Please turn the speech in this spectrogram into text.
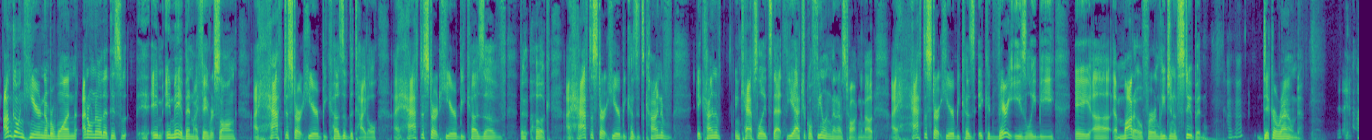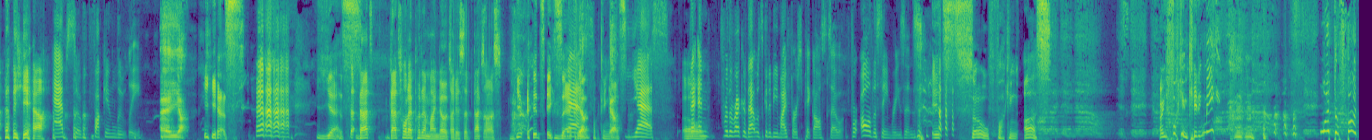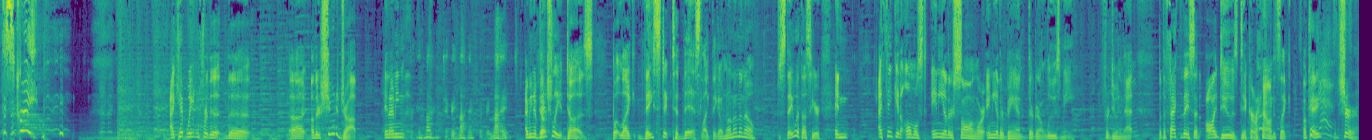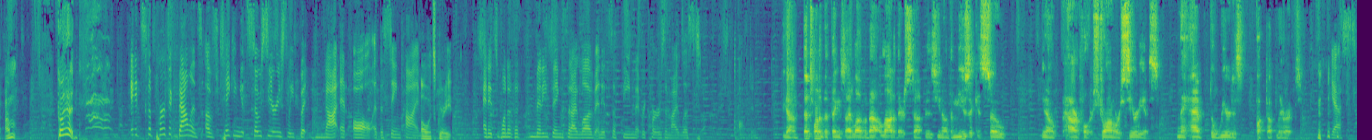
I'm going here number one. I don't know that this it, it may have been my favorite song. I have to start here because of the title. I have to start here because of the hook. I have to start here because it's kind of it kind of encapsulates that theatrical feeling that I was talking about. I have to start here because it could very easily be a uh, a motto for Legion of Stupid. hmm Dick around. yeah. Absolutely. Uh, yeah. yes. Yes. Th- that's that's what I put in my notes. I just said that's us. You- it's exactly Yes. fucking Yeah. us. yes. Oh, That- and for the record, that was going to be my first pick, also for all the same reasons. it's so fucking us. Are you fucking kidding me? hmm What the fuck? This is great. I kept waiting for the the uh, other shoe to drop, and I mean, Every night, every night, every night. I mean, eventually it does, but like they stick to this. Like they go, no, no, no, no, just stay with us here. And I think in almost any other song or any other band, they're gonna lose me for doing that. But the fact that they said all I do is dick around, it's like, okay, Yes. sure, I'm. Go ahead. it's the perfect balance of taking it so seriously, but not at all at the same time. Oh, it's great. And it's one of the many things that I love, and it's a theme that recurs in my list often. Yeah, that's one of the things I love about a lot of their stuff is, you know, the music is so, you know, powerful or strong or serious. And they have the weirdest fucked up lyrics. Yes.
